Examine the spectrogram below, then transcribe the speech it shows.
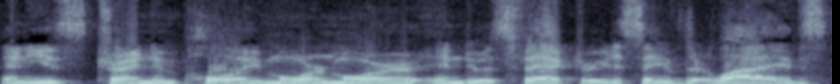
And he's trying to employ more and more into his factory to save their lives.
